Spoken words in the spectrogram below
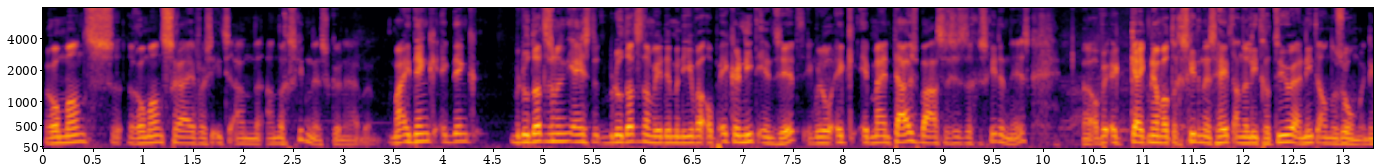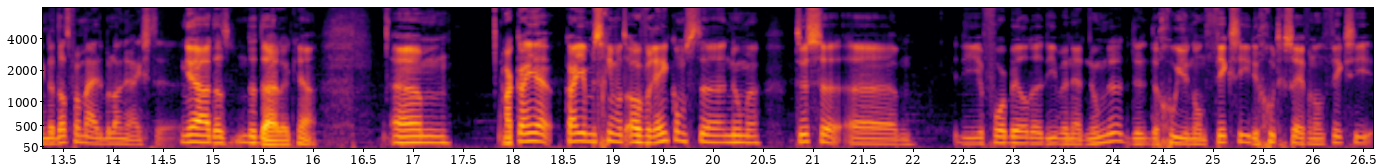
romans, romanschrijvers iets aan de, aan de geschiedenis kunnen hebben. Maar ik denk, ik denk bedoel, dat is nog niet eens. Bedoel, dat is dan weer de manier waarop ik er niet in zit. Ik bedoel, ik, in mijn thuisbasis is de geschiedenis. Uh, of ik, kijk naar wat de geschiedenis heeft aan de literatuur en niet andersom. Ik denk dat dat voor mij het belangrijkste. Ja, dat is duidelijk. Ja. Um, maar kan je, kan je misschien wat overeenkomsten noemen tussen uh, die voorbeelden die we net noemden, de, de goede non-fictie, de goed geschreven non-fictie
